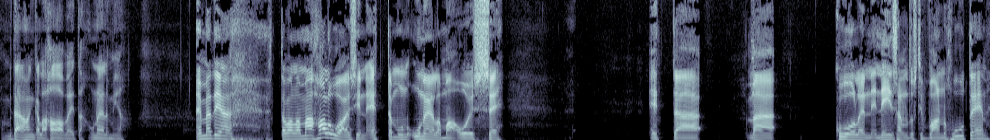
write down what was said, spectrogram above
mitä on Henkala haaveita, unelmia? En mä tiedä, tavallaan mä haluaisin, että mun unelma olisi se, että mä kuolen niin sanotusti vanhuuteen.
